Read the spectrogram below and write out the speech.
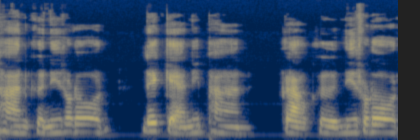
พานคือนิโรธ ได้แก่นิพาน กล่าวคือนิโรธ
